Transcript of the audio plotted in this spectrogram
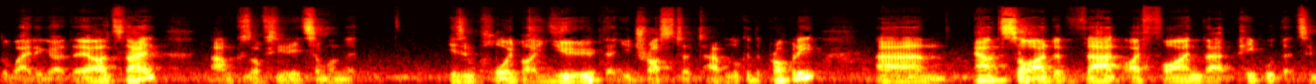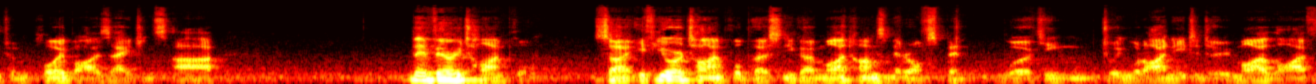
the way to go there, I'd say, um, because obviously you need someone that is employed by you that you trust to, to have a look at the property. Um, outside of that, I find that people that seem to employ buyers agents are they're very time poor. So if you're a time poor person, you go, my time's better off spent working, doing what I need to do, my life.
